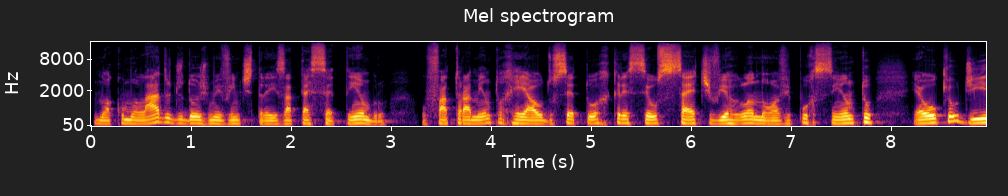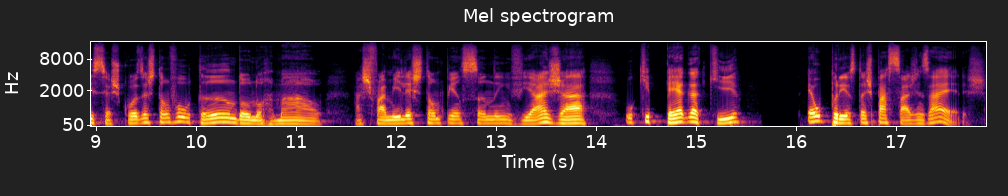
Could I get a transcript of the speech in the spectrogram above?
no acumulado de 2023 até setembro, o faturamento real do setor cresceu 7,9%. É o que eu disse, as coisas estão voltando ao normal, as famílias estão pensando em viajar. O que pega aqui é o preço das passagens aéreas.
